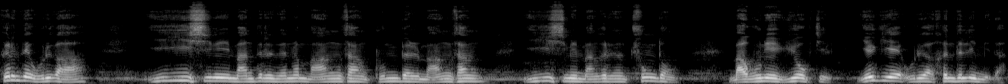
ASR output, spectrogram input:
그런데 우리가 이기심이 만들어내는 망상, 분별 망상, 이기심이 만들어내는 충동, 마구니의 유혹질 여기에 우리가 흔들립니다.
